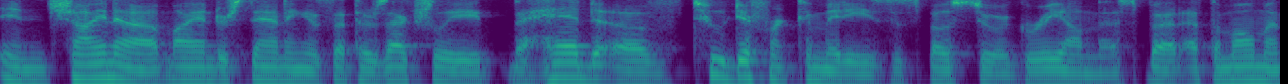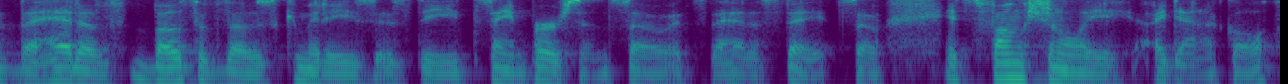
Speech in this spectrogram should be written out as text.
In China, my understanding is that there's actually the head of two different committees is supposed to agree on this, but at the moment, the head of both of those committees is the same person. So it's the head of state. So it's functionally identical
